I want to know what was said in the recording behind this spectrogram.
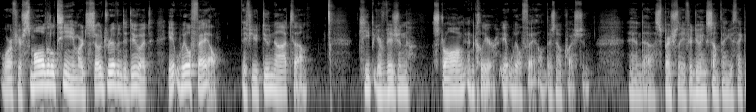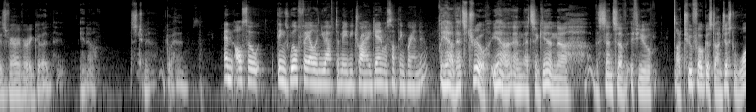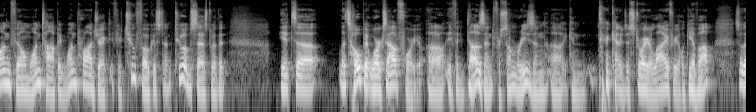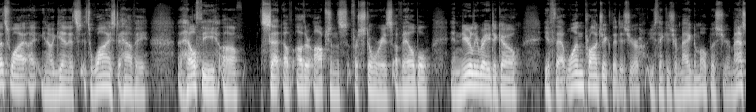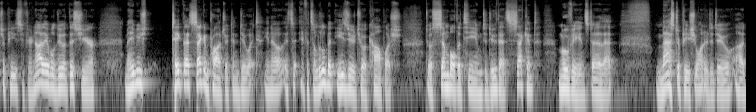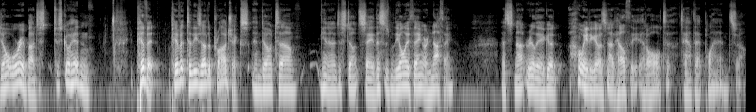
or if your small little team are so driven to do it, it will fail if you do not um, keep your vision strong and clear, it will fail. There's no question. And uh, especially if you're doing something you think is very, very good, you know, just go ahead. And also, things will fail, and you have to maybe try again with something brand new. Yeah, that's true. Yeah, and that's again uh, the sense of if you are too focused on just one film, one topic, one project, if you're too focused and too obsessed with it, it uh, let's hope it works out for you. Uh, if it doesn't, for some reason, uh, it can kind of destroy your life or you'll give up. So that's why I, you know, again, it's it's wise to have a, a healthy uh, set of other options for stories available and nearly ready to go. If that one project that is your you think is your magnum opus, your masterpiece, if you're not able to do it this year, maybe take that second project and do it. You know, it's, if it's a little bit easier to accomplish, to assemble the team to do that second movie instead of that masterpiece you wanted to do, uh, don't worry about it. Just, just go ahead and pivot, pivot to these other projects and don't, um, you know, just don't say this is the only thing or nothing. That's not really a good way to go. It's not healthy at all to, to have that plan. So.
